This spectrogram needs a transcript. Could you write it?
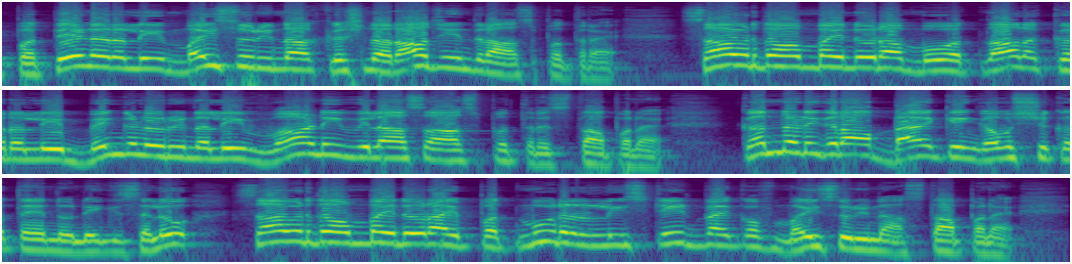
ಇಪ್ಪತ್ತೇಳರಲ್ಲಿ ಮೈಸೂರಿನ ಕೃಷ್ಣರಾಜೇಂದ್ರ ಆಸ್ಪತ್ರೆ, ಸಾವಿರದ ಒಂಬೈನೂರ ಮೂವತ್ನಾಲ್ಕರಲ್ಲಿ ಬೆಂಗಳೂರಿನಲ್ಲಿ ವಾಣಿ ವಿಲಾಸ ಆಸ್ಪತ್ರೆ ಸ್ಥಾಪನೆ. ಕನ್ನಡಿಗರ ಬ್ಯಾಂಕಿಂಗ್ ಅವಶ್ಯಕತೆಯನ್ನು ನೀಗಿಸಲು ಸಾವಿರದ ಒಂಬೈನೂರ ಇಪ್ಪತ್ತ್ ಮೂರರಲ್ಲಿ ಸ್ಟೇಟ್ ಬ್ಯಾಂಕ್ ಆಫ್ ಮೈಸೂರಿನ ಸ್ಥಾಪನೆ.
